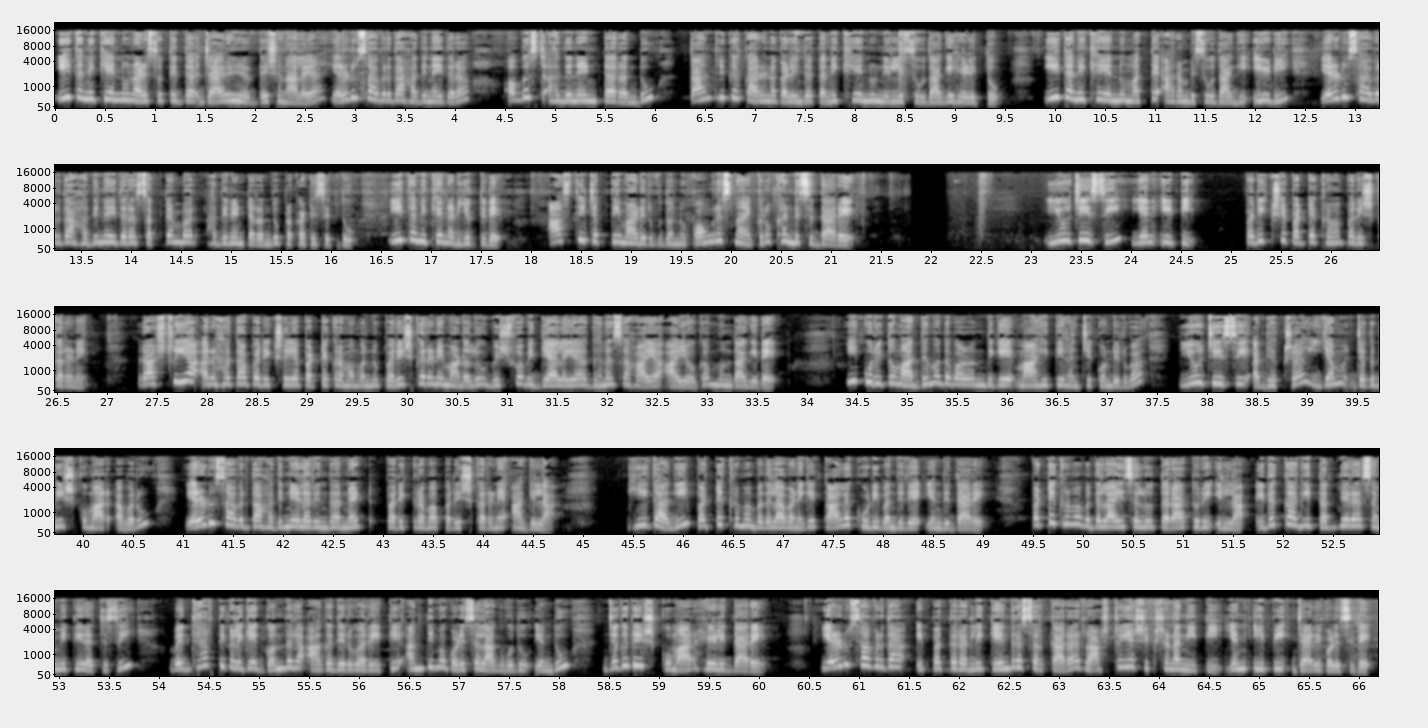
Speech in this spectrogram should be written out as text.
ಈ ತನಿಖೆಯನ್ನು ನಡೆಸುತ್ತಿದ್ದ ಜಾರಿ ನಿರ್ದೇಶನಾಲಯ ಎರಡು ಸಾವಿರದ ಹದಿನೈದರ ಆಗಸ್ಟ್ ಹದಿನೆಂಟರಂದು ತಾಂತ್ರಿಕ ಕಾರಣಗಳಿಂದ ತನಿಖೆಯನ್ನು ನಿಲ್ಲಿಸುವುದಾಗಿ ಹೇಳಿತ್ತು. ಈ ತನಿಖೆಯನ್ನು ಮತ್ತೆ ಆರಂಭಿಸುವುದಾಗಿ ಇಡಿ ಎರಡು ಸಾವಿರದ ಹದಿನೈದರ ಸೆಪ್ಟೆಂಬರ್ ಹದಿನೆಂಟರಂದು ಪ್ರಕಟಿಸಿತ್ತು. ಈ ತನಿಖೆ ನಡೆಯುತ್ತಿದೆ. ಆಸ್ತಿ ಜಪ್ತಿ ಮಾಡಿರುವುದನ್ನು ಕಾಂಗ್ರೆಸ್ ನಾಯಕರು ಖಂಡಿಸಿದ್ದಾರೆ. ಯುಜಿಸಿ, ಎನ್ಇಟಿ, ಪರೀಕ್ಷೆ ಪಠ್ಯಕ್ರಮ ಪರಿಷ್ಕರಣೆ. ರಾಷ್ಟ್ರೀಯ ಅರ್ಹತಾ ಪರೀಕ್ಷೆಯ ಪಠ್ಯಕ್ರಮವನ್ನು ಪರಿಷ್ಕರಣೆ ಮಾಡಲು ವಿಶ್ವವಿದ್ಯಾಲಯ ಧನಸಹಾಯ ಆಯೋಗ ಮುಂದಾಗಿದೆ. ಈ ಕುರಿತು ಮಾಧ್ಯಮದವರೊಂದಿಗೆ ಮಾಹಿತಿ ಹಂಚಿಕೊಂಡಿರುವ ಯುಜಿಸಿ ಅಧ್ಯಕ್ಷ ಎಂ ಜಗದೀಶ್ ಕುಮಾರ್ ಅವರು ಎರಡು ಸಾವಿರದ ಹದಿನೇಳರಿಂದ ನೆಟ್ ಪರಿಕ್ರಮ ಪರಿಷ್ಕರಣೆ ಆಗಿಲ್ಲ. ಹೀಗಾಗಿ ಪಠ್ಯಕ್ರಮ ಬದಲಾವಣೆಗೆ ಕಾಲ ಕೂಡಿ ಬಂದಿದೆ ಎಂದಿದ್ದಾರೆ. ಪಠ್ಯಕ್ರಮ ಬದಲಾಯಿಸಲು ತರಾತುರಿ ಇಲ್ಲ. ಇದಕ್ಕಾಗಿ ತಜ್ಞರ ಸಮಿತಿ ರಚಿಸಿ ವಿದ್ಯಾರ್ಥಿಗಳಿಗೆ ಗೊಂದಲ ಆಗದಿರುವ ರೀತಿ ಅಂತಿಮಗೊಳಿಸಲಾಗುವುದು ಎಂದು ಜಗದೀಶ್ ಕುಮಾರ್ ಹೇಳಿದ್ದಾರೆ. ಎರಡು ಸಾವಿರದ ಇಪ್ಪತ್ತರಲ್ಲಿ ಕೇಂದ್ರ ಸರ್ಕಾರ ರಾಷ್ಟ್ರೀಯ ಶಿಕ್ಷಣ ನೀತಿ ಎನ್ಇಪಿ ಜಾರಿಗೊಳಿಸಿದೆ.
